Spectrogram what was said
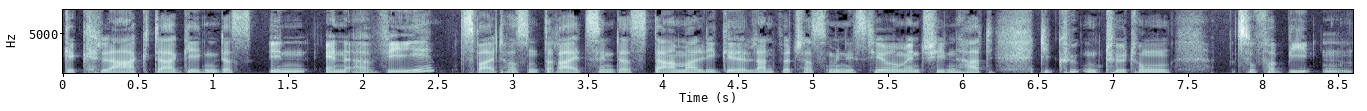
geklagt dagegen, dass in NRW 2013 das damalige Landwirtschaftsministerium entschieden hat, die Kükentötung zu verbieten.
